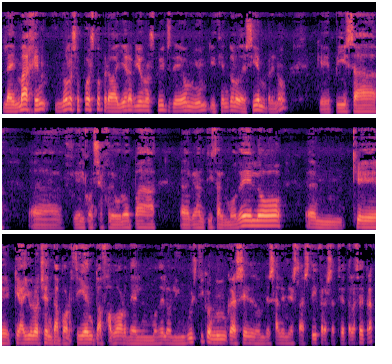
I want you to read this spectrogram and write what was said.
la imagen, no los he puesto, pero ayer había unos tweets de Omnium diciendo lo de siempre, ¿no? Que PISA, eh, el Consejo de Europa eh, garantiza el modelo, Em, que, hay un 80% a favor del modelo lingüístico, nunca sé de dónde salen estas cifras, etcétera, etcétera.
